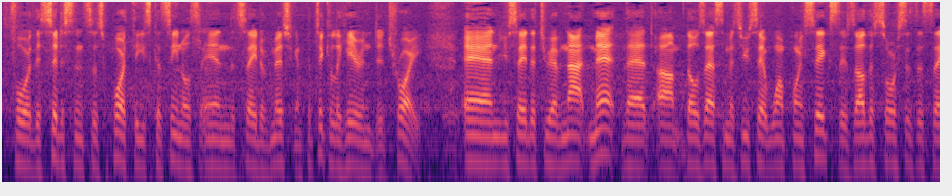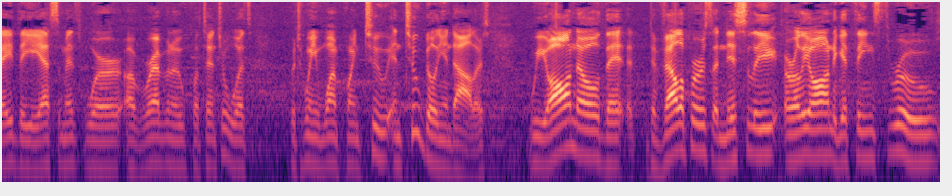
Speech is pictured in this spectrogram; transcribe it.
for the citizens to support these casinos in the state of Michigan, particularly here in Detroit. And you say that you have not met that um, those estimates. You said 1.6. There's other sources that say the estimates were of revenue potential was between 1.2 and 2 billion dollars we all know that developers initially, early on, to get things through,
